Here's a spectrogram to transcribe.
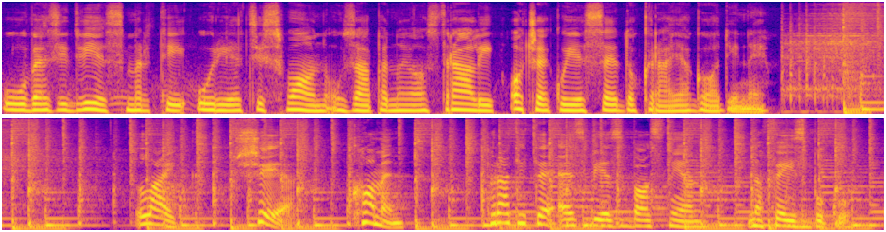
u vezi dvije smrti u rijeci Swan u zapadnoj Australiji očekuje se do kraja godine. Like, share, comment. Pratite SBS Bosnian na Facebooku.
